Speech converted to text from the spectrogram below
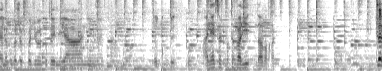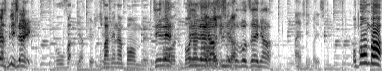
Ej, no chyba, że wchodzimy po tej lianie, tam... Do góry. A nie chcesz po te wali... Dobra, chodź. Coraz bliżej! Tu uwa... Ja pierdzielę. uważaj na bomby. Tyle, bo, bo na tyle to- razy walizka. niepowodzenia! A nie, to nie walizka. O, bomba!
